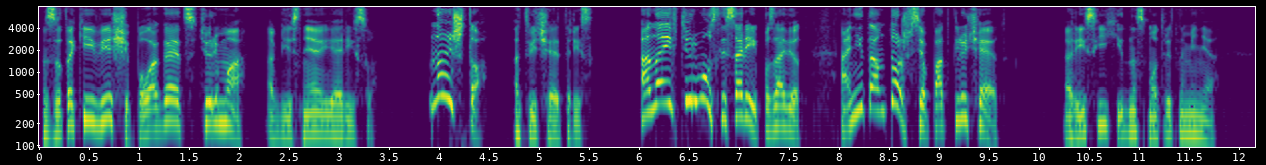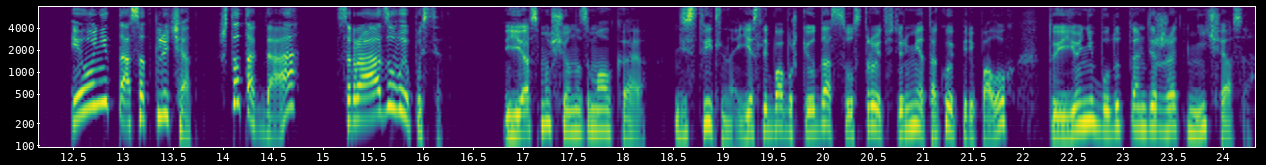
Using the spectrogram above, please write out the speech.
«За такие вещи полагается тюрьма», — объясняю я Рису. «Ну и что?» — отвечает Рис. «Она и в тюрьму слесарей позовет. Они там тоже все подключают». Рис ехидно смотрит на меня. «И унитаз отключат. Что тогда, а?» Сразу выпустят!» Я смущенно замолкаю. Действительно, если бабушке удастся устроить в тюрьме такой переполох, то ее не будут там держать ни часа.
